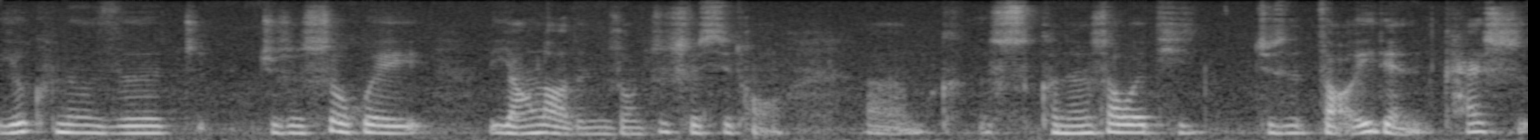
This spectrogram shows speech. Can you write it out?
有可能是就是社会养老的那种支持系统。嗯，可可能稍微提就是早一点开始，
